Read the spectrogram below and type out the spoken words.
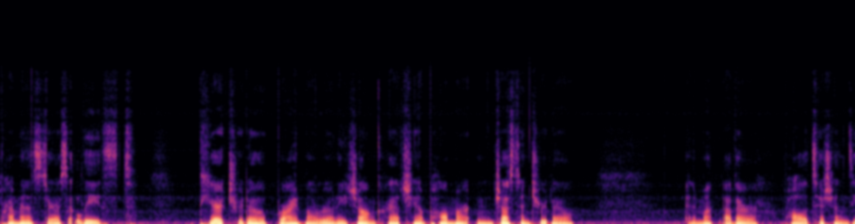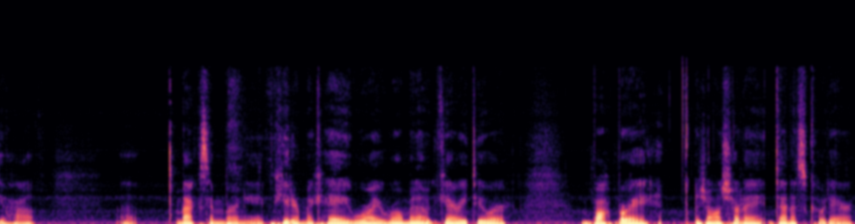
prime ministers at least. Pierre Trudeau, Brian Mulroney, Jean Chrétien, Paul Martin, Justin Trudeau. And among other politicians you have uh, Bernier, Peter MacKay, Roy Romanow, Gary Doer, Bob Rae, Jean Charest, Denis Coderre,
